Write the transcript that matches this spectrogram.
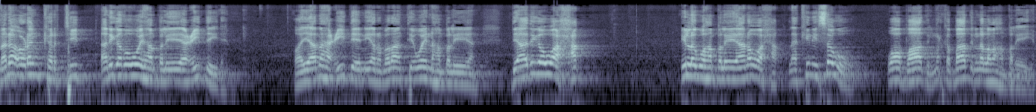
Mana odhan kartid anigaba way hambalyeeyaa ciiddayda waayaamaha ciiddeenna iyo ramadaantii wayna hambalyeeyaan dee adiga waa xaq. In lagu hambalyeeyaana waa xaq. Laakiin isagu waa baadil. Marka baadilna lama hambalyeeyo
